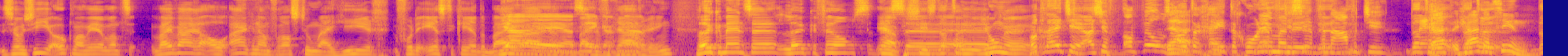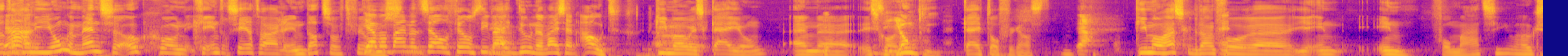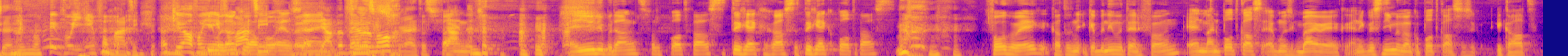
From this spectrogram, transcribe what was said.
zo zie je ook maar weer. Want wij waren al aangenaam verrast toen wij hier voor de eerste keer erbij Ja, waren ja, ja, bij zeker, de vergadering. Leuke mensen, leuke films. Ja, Dus, precies. eh, dat een eh, jonge... Wat let je? Als je van films Ja, houdt, dan ga je toch gewoon Nee, eventjes even de- een avondje... Dat, Nee. er- Gaat- er- dat zien. Dat Ja. er van die jonge mensen ook gewoon geïnteresseerd waren in dat soort films. Ja, maar bijna dezelfde films die Ja. wij doen. En wij zijn oud. Kimo is kei jong. En eh, is een gewoon jonkie. kei toffe gast. Ja. Kimo, hartstikke bedankt voor eh, je in, informatie, wou ik zeggen. Maar. Voor je informatie. Dankjewel voor je Kimo, dankjewel informatie. voor er Eh, zijn. ja, we bellen nog. gesprek. Het is fijn dat je... En jullie bedankt voor de podcast. Te gekke gasten, te gekke podcast. Vorige week, ik, had een, ik heb een nieuwe telefoon. En mijn podcast-app moest ik bijwerken. En ik wist niet meer welke podcast ik, ik had.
